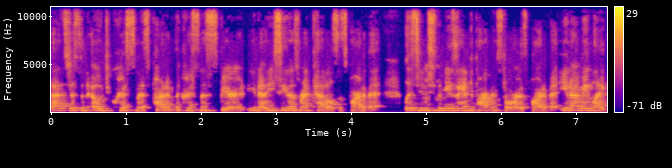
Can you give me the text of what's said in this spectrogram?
that's just an ode to Christmas, part of the Christmas spirit. You know, you see those red kettles as part of it. Listening to the music in department store as part of it. You know I mean? Like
